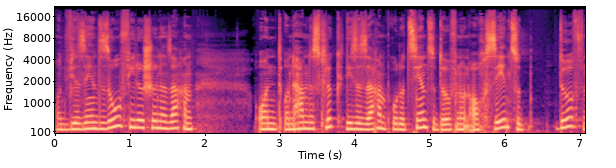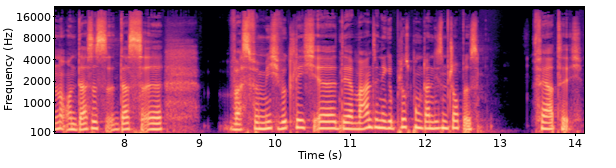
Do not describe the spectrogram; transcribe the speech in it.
Und wir sehen so viele schöne Sachen und, und haben das Glück, diese Sachen produzieren zu dürfen und auch sehen zu dürfen. Und das ist das, äh, was für mich wirklich äh, der wahnsinnige Pluspunkt an diesem Job ist. Fertig.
